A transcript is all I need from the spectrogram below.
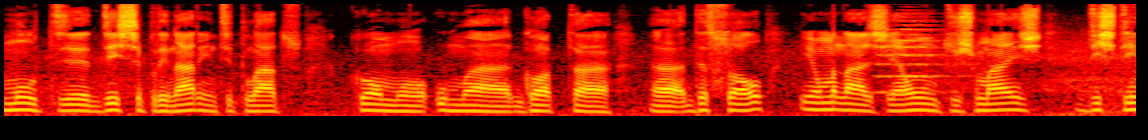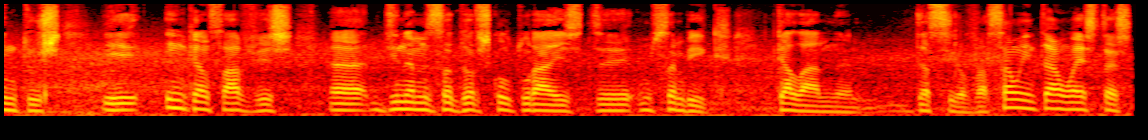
multidisciplinar intitulado como uma gota uh, de sol em homenagem a um dos mais distintos e incansáveis uh, dinamizadores culturais de Moçambique, Galane da Silva. São então estas,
